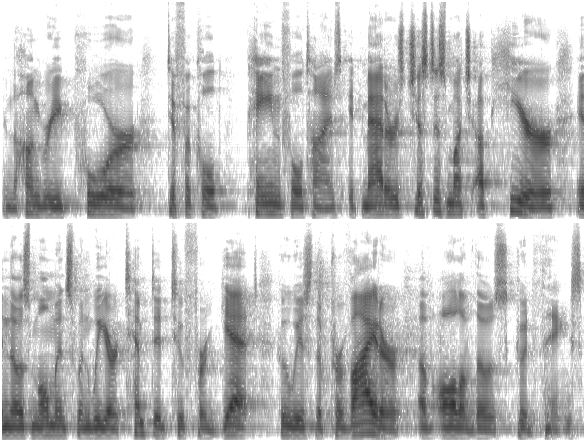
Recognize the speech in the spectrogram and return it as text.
in the hungry, poor, difficult, painful times. It matters just as much up here in those moments when we are tempted to forget who is the provider of all of those good things.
